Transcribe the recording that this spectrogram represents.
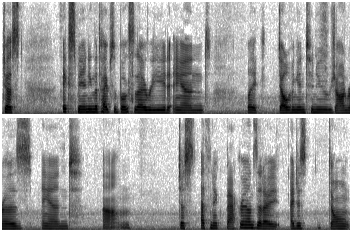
just expanding the types of books that I read and like delving into new genres and um, just ethnic backgrounds that I I just don't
